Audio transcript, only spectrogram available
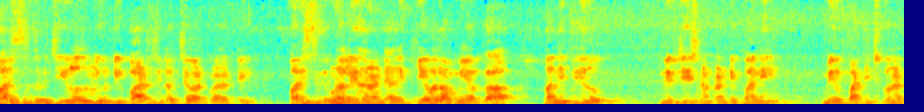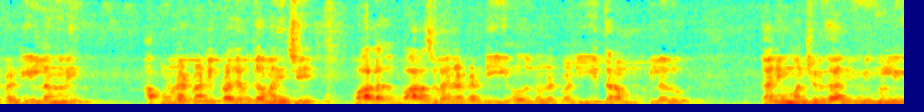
పరిస్థితి నుంచి ఈరోజు మీకు డిపాజిట్ వచ్చేటువంటి పరిస్థితి కూడా లేదంటే అది కేవలం మీ యొక్క పనితీరు మీరు చేసినటువంటి పని మీరు పట్టించుకున్నటువంటి ఇళ్ళందుని అప్పుడు ఉన్నటువంటి ప్రజలు గమనించి వాళ్ళ వారసులైనటువంటి ఈ రోజున ఉన్నటువంటి ఈ తరం పిల్లలు కానీ మనుషులు కానీ మిమ్మల్ని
